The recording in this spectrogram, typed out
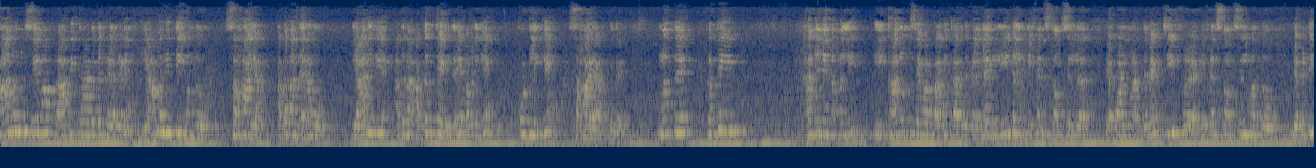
ಕಾನೂನು ಸೇವಾ ಪ್ರಾಧಿಕಾರದ ಕೆಳಗಡೆ ಯಾವ ರೀತಿ ಒಂದು ಸಹಾಯ ಅಥವಾ ನೆರವು ಯಾರಿಗೆ ಅದರ ಅಗತ್ಯ ಇದೆ ಅವರಿಗೆ ಕೊಡ್ಲಿಕ್ಕೆ ಸಹಾಯ ಆಗ್ತದೆ. ಮತ್ತೆ ಪ್ರತಿ ಹಾಗೆಯೇ ನಮ್ಮಲ್ಲಿ ಈ ಕಾನೂನು ಸೇವಾ ಪ್ರಾಧಿಕಾರದ ಕೆಳಗಡೆ ಲೀಗಲ್ ಡಿಫೆನ್ಸ್ ಕೌನ್ಸಿಲ್ ಅಪಾಯಿಂಟ್ ಮಾಡ್ತೇವೆ. ಚೀಫ್ ಡಿಫೆನ್ಸ್ ಕೌನ್ಸಿಲ್ ಮತ್ತು ಡೆಪ್ಯೂಟಿ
